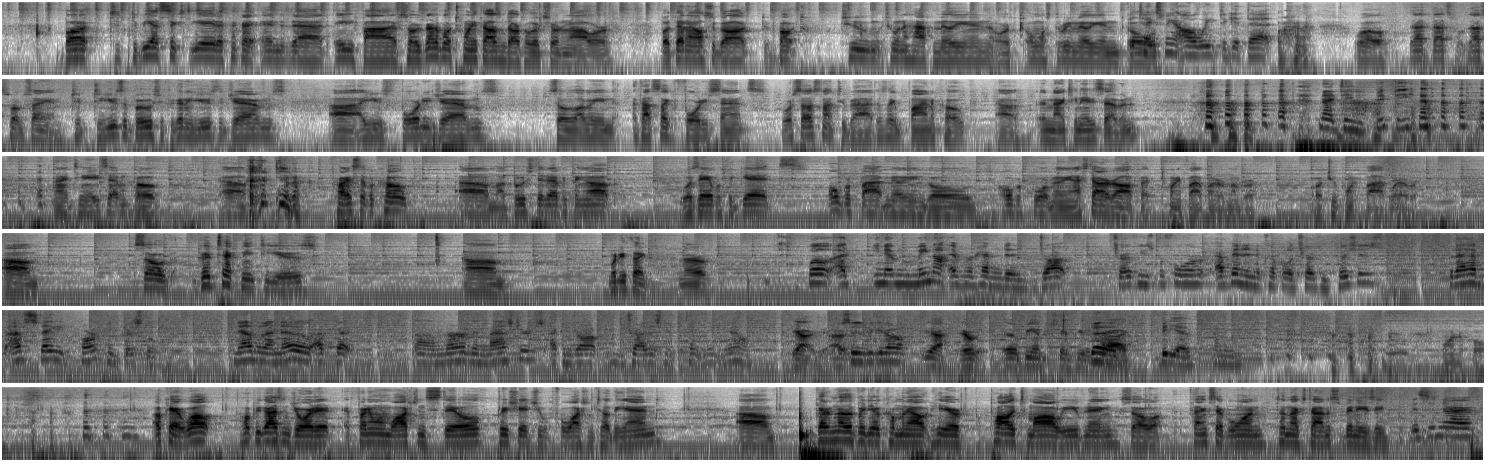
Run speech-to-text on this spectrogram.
But to, to, be at 68, I think I ended at 85. So I got about 20,000 Dark Elixir in an hour. But then I also got about two, two and a half million or almost three million gold. It takes me all week to get that. Well, that that's that's what I'm saying. To, to use a boost, if you're gonna use the gems, uh, I used 40 gems. So I mean, that's like 40 cents. Well, so that's not too bad. It's like buying a Coke uh, in 1987. 1950. 1987 Coke. Uh, for the price of a Coke, um, I boosted everything up. Was able to get over 5 million gold, over 4 million. I started off at 2,500, remember or 2.5, whatever. Um, so, good technique to use. Um, what do you think, Nerve? Well, I, you know, me not ever having to drop trophies before. I've been in a couple of trophy pushes, but I have I've stayed at Park and Crystal. Now that I know I've got um, Nerve and Masters, I can drop and try this technique now. Yeah, as soon as we get off. Yeah, it'll, it'll be interesting for you to the try. Video, I mean. Wonderful. okay, well, hope you guys enjoyed it. If anyone watching still, appreciate you for watching till the end. Um, got another video coming out here probably tomorrow evening. So thanks everyone. Till next time, this has been easy. This is Nerve.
